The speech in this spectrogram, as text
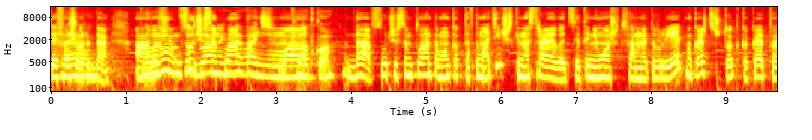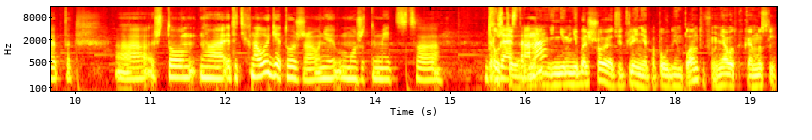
Кайфажоры, да. да. А, ну, в общем, в случае с имплантом... А, кнопку. Да, в случае с имплантом он как-то автоматически настраивается, и ты не можешь сам на это влиять, но кажется, что это какая-то... Это, а, что а, эта технология тоже у нее может иметь другая Слушайте, сторона. Небольшое ответвление по поводу имплантов. У меня вот какая мысль.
